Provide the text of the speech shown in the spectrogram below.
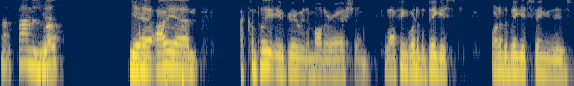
That's fine as yeah. well. Yeah, I um I completely agree with the moderation because I think one of the biggest one of the biggest things is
